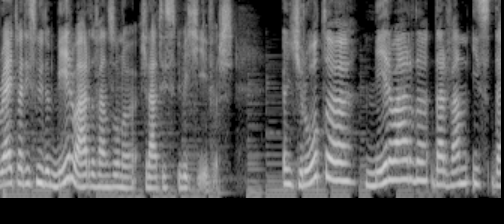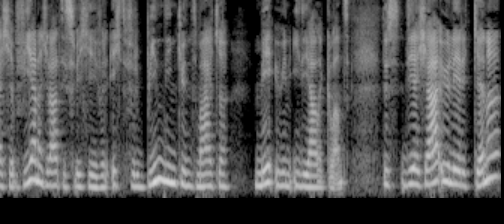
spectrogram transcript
Wat is nu de meerwaarde van zo'n gratis weggever? Een grote meerwaarde daarvan is dat je via een gratis weggever echt verbinding kunt maken met je ideale klant. Dus die gaat u leren kennen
